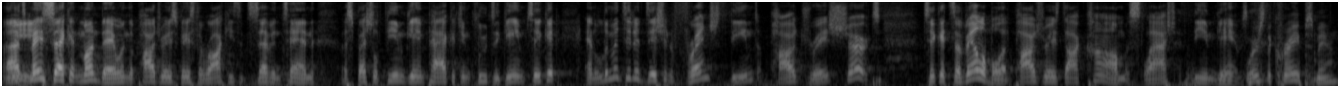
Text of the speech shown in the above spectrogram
Uh, it's May 2nd, Monday, when the Padres face the Rockies at 7:10. A special theme game package includes a game ticket and limited edition French-themed Padres shirts. Tickets available at Padres.com slash theme games. Where's the crepes, man?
